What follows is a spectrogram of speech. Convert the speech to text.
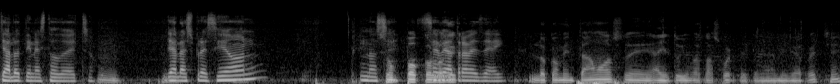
ya lo tienes todo hecho. Mm. Ya la expresión, no sé, un poco se ve que- a través de ahí. Lo comentamos, eh, ayer tuvimos la suerte que era Miguel Reche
